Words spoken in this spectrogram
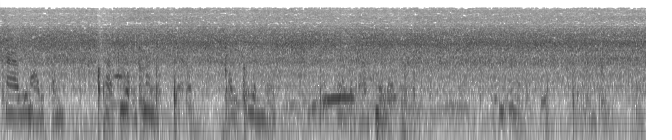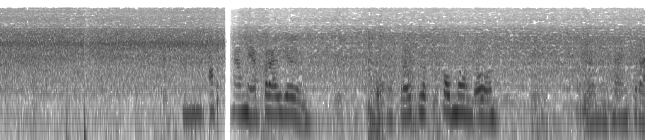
subscribe cho kênh Ghiền Mì Gõ Để không bỏ lỡ những video hấp dẫn អត់ហាងអ្នកប្រៅយើងប្រៅស្លឹកធំហ្មងបងប្អូនតាមហាងប្រៅ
